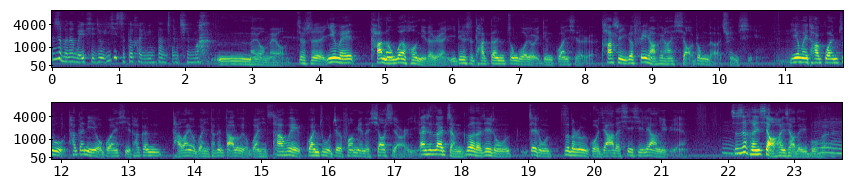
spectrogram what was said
日本的媒体就一直都很云淡风轻吗？嗯，没有没有，就是因为他能问候你的人，一定是他跟中国有一定关系的人，他是一个非常非常小众的群体，因为他关注，他跟你有关系，他跟台湾有关系，他跟大陆有关系，他会关注这方面的消息而已。但是在整个的这种这种资本主义国家的信息量里边，这是很小很小的一部分。嗯。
